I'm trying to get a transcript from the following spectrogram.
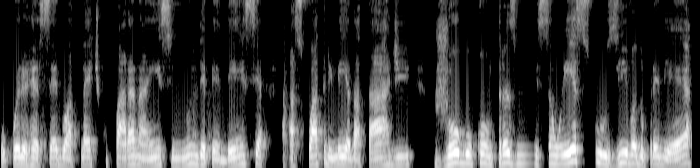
O Coelho recebe o Atlético Paranaense no Independência, às quatro e meia da tarde. Jogo com transmissão exclusiva do Premier.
